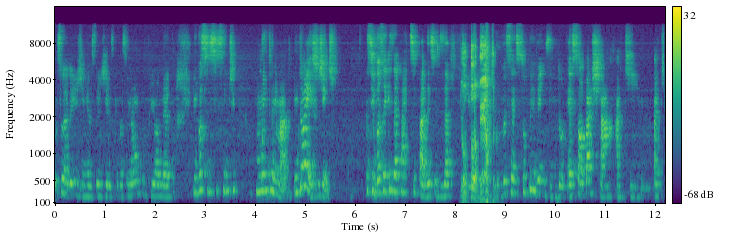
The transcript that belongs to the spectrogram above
os laranjinhos dos dias que você não cumpriu a meta, e você se sente muito animado. Então é isso, gente. Se você quiser participar desse desafio... Eu tô dentro! Você é super bem-vindo, é só baixar aqui, aqui.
